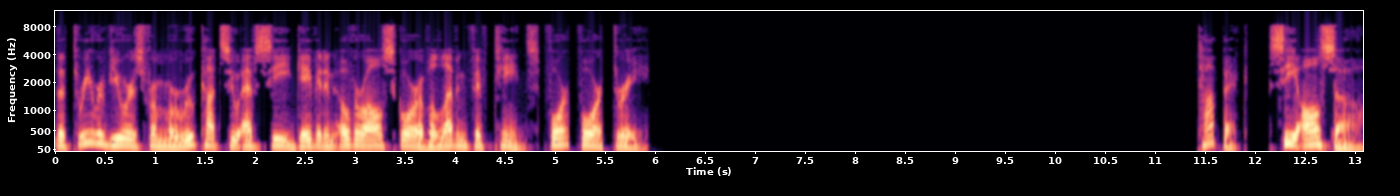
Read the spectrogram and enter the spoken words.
The three reviewers from Marukatsu FC gave it an overall score of 11 15ths 4, 4, 3. See also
